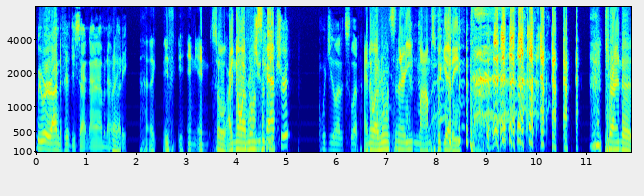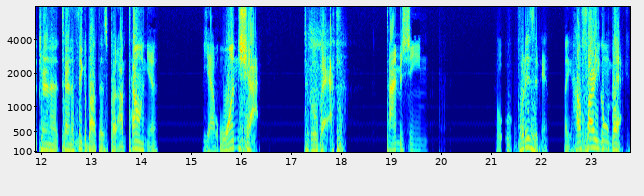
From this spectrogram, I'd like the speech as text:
we were on to fifty cent, not Eminem, Right. buddy. like if and and so I know everyone's Would you sitting there- capture it? Or would you let it slip? I know everyone's sitting there eating mom spaghetti, trying to trying to trying to think about this, but I'm telling you, you got one shot to go back. Time machine. Wh- wh- What is it, man? Like, how far are you going back?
